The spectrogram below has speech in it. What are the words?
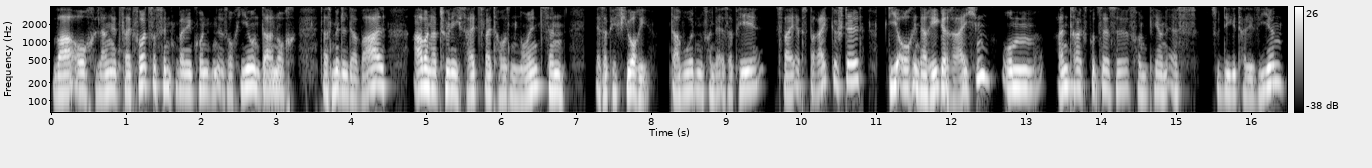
War auch lange Zeit vorzufinden bei den Kunden, ist auch hier und da noch das Mittel der Wahl. Aber natürlich seit 2019 SAP Fiori da wurden von der SAP zwei Apps bereitgestellt, die auch in der Regel reichen, um Antragsprozesse von P&F zu digitalisieren.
